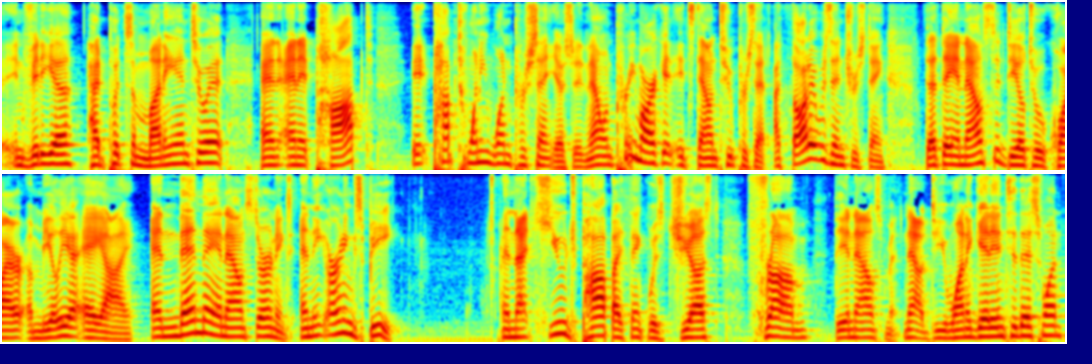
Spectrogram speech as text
NVIDIA had put some money into it and, and it popped. It popped 21% yesterday. Now, in pre market, it's down 2%. I thought it was interesting that they announced a deal to acquire Amelia AI and then they announced earnings, and the earnings beat. And that huge pop, I think, was just from the announcement. Now, do you want to get into this one?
